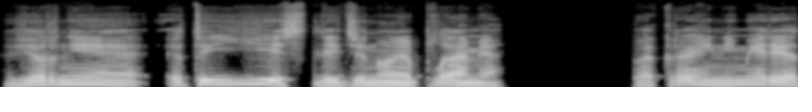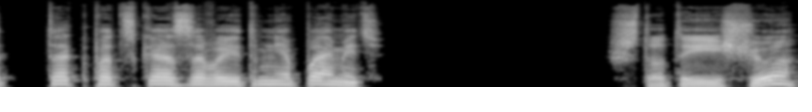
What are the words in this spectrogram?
Вернее, это и есть ледяное пламя. По крайней мере, так подсказывает мне память. Что-то еще?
